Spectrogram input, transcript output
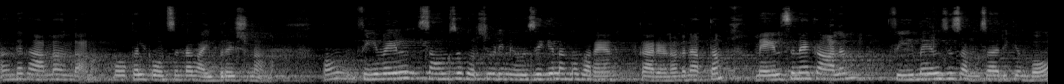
അതിന്റെ കാരണം എന്താണ്? വോക്കൽ കോഡ്സിന്റെ വൈബ്രേഷനാണ്. അപ്പോൾ ഫീമെയിൽ സൗണ്ട്സ് കുറച്ചുകൂടി മ്യൂസിക്കൽ എന്ന് പറയാൻ കാര്യമാണ് അതിനർത്ഥം മെയിൽസിനേക്കാളും ഫീമെയിൽസ് സംസാരിക്കുമ്പോൾ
